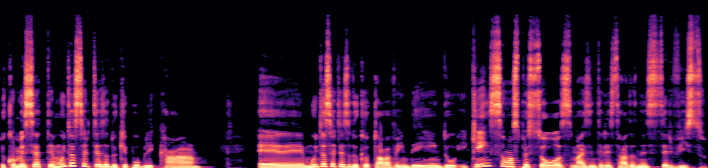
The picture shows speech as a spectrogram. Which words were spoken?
Eu comecei a ter muita certeza do que publicar, é, muita certeza do que eu estava vendendo e quem são as pessoas mais interessadas nesse serviço.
